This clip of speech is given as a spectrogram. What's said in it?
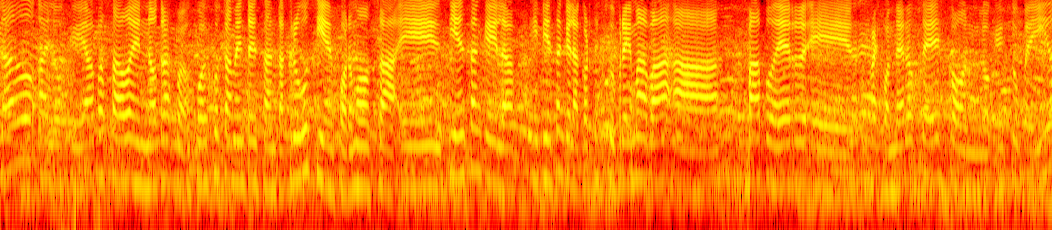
Dado a lo que ha pasado en otras, pues justamente en Santa Cruz y en Formosa, eh, piensan que la y piensan que la Corte Suprema va a va a poder eh, responder a ustedes con lo que es su pedido.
